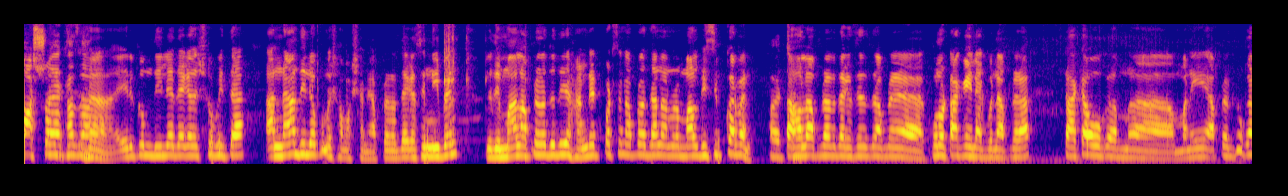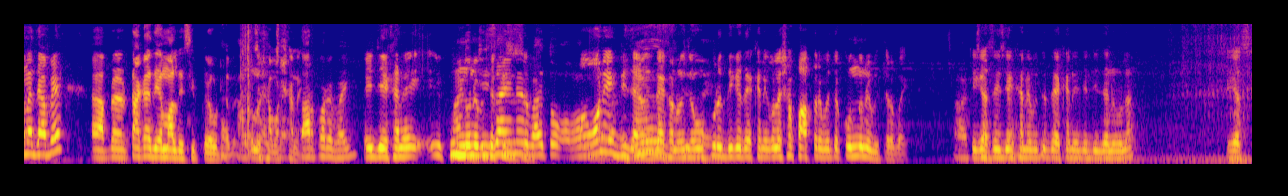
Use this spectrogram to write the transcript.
পাঁচশো এক হাজার হ্যাঁ এরকম দিলে দেখা যাচ্ছে সুবিধা আর না দিলেও কোনো সমস্যা নেই আপনারা দেখা যাচ্ছে নিবেন যদি মাল আপনারা যদি হান্ড্রেড পার্সেন্ট আপনারা জানেন আপনারা মাল রিসিভ করবেন আচ্ছা। তাহলে আপনারা দেখা যাচ্ছে আপনার কোনো টাকাই লাগবে না আপনারা টাকাও মানে আপনার দোকানে যাবে আপনার টাকা দিয়ে মাল রিসিভ করে উঠাবেন কোনো সমস্যা নেই। তারপরে ভাই? এই যে এখানে এই কুন্দনের ভিতরে ডিজাইনের ভাই তো অনেক ডিজাইন দেখেন ওই যে উপরের দিকে দেখেন এগুলো সব ভিতরে কুন্দনের ভিতরে ভাই। ঠিক আছে এই যে এখানে ভিতরে দেখেন এই যে ডিজাইনগুলো। ঠিক আছে।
